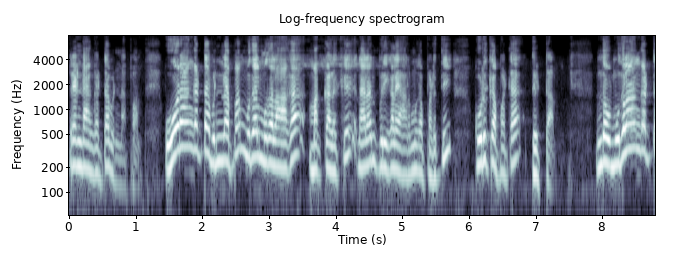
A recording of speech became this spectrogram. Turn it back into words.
ரெண்டாங்கட்ட விண்ணப்பம். ஓராங்கட்ட விண்ணப்பம் முதல் முதலாக மக்களுக்கு நலன் புரிகளை அறிமுகப்படுத்தி கொடுக்கப்பட்ட திட்டம். இந்த முதலாங்கட்ட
